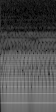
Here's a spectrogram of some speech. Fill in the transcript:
Amen.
